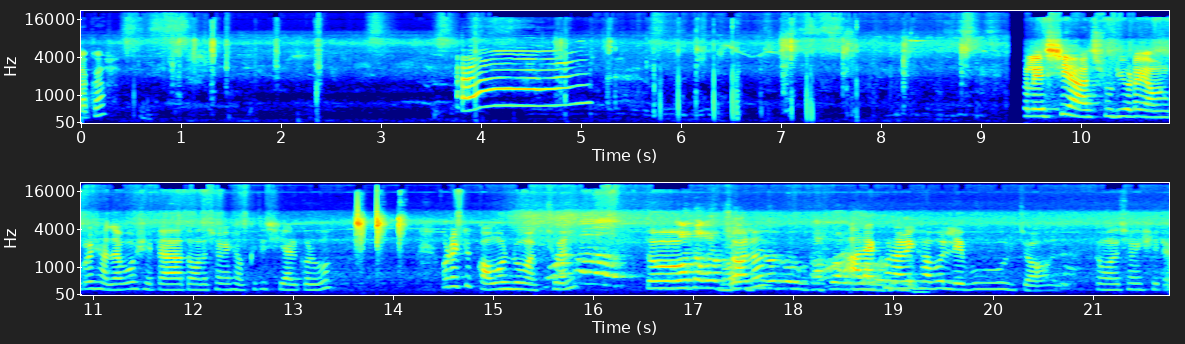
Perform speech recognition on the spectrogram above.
টাকা চলে এসছি আর স্টুডিওটা কেমন করে সাজাবো সেটা তোমাদের সঙ্গে সব কিছু শেয়ার করব। ওটা একটু কমন রুম অ্যাকচুয়াল তো চলো, আর এখন আমি খাব লেবুর জল। তোমাদের সঙ্গে সেটা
